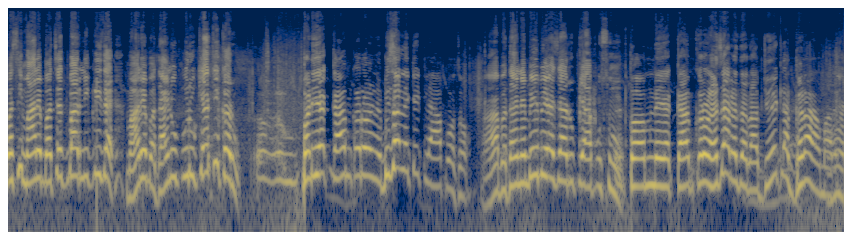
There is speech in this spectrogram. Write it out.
પછી મારે બચત બહાર નીકળી જાય. મારે બધાયનું પૂરું ક્યાંથી કરવું પણ એક કામ કરો ને બીજાને કેટલા આપો છો? હા બધાને બે બે હજાર રૂપિયા આપું છું. તો અમને એક કામ કરો હજાર હજાર આપજો એટલા ઘણા અમારે.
